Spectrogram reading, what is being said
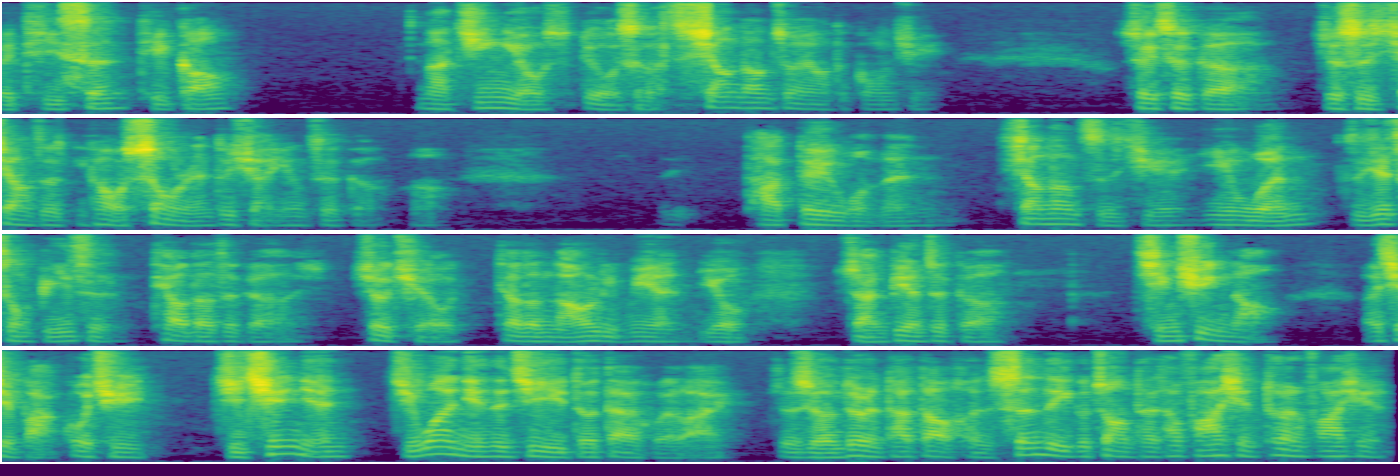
会提升、提高。那精油对我是个相当重要的工具，所以这个就是这样子。你看我送人都喜欢用这个啊，它对我们相当直接，因为闻直接从鼻子跳到这个嗅球，跳到脑里面有转变这个情绪脑，而且把过去几千年、几万年的记忆都带回来。就是很多人他到很深的一个状态，他发现突然发现，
